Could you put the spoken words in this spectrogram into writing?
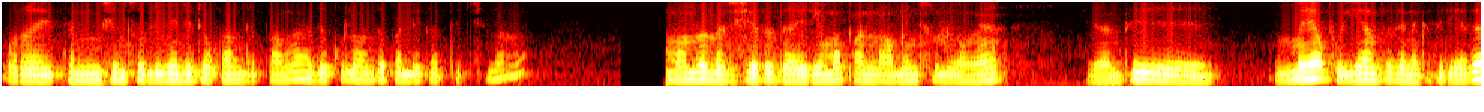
ஒரு இத்தனை நிமிஷம் சொல்லி வேண்டிட்டு உட்காந்துருப்பாங்க. அதுக்குள்ளே வந்து பள்ளி கத்துச்சுன்னா நம்ம வந்து அந்த விஷயத்தை தைரியமாக பண்ணலாம் அப்படின்னு சொல்லுவாங்க. இது வந்து உண்மையாக பொய்யான்றது எனக்கு தெரியாது.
